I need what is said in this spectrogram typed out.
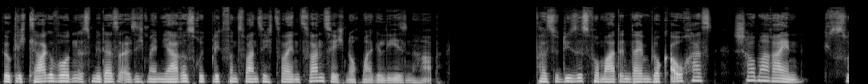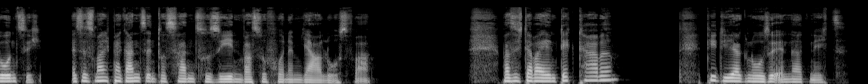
Wirklich klar geworden ist mir das, als ich meinen Jahresrückblick von 2022 nochmal gelesen habe. Falls du dieses Format in deinem Blog auch hast, schau mal rein. Es lohnt sich. Es ist manchmal ganz interessant zu sehen, was so vor einem Jahr los war. Was ich dabei entdeckt habe, die Diagnose ändert nichts.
